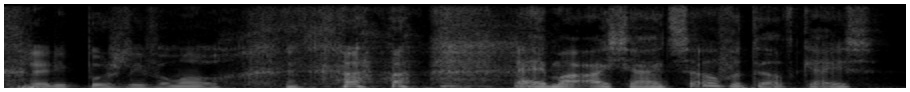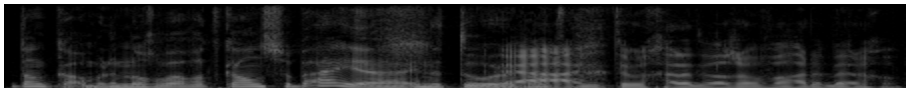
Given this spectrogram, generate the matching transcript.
ready poeslief omhoog. Hé, maar als jij het zo vertelt, Kees, dan komen er nog wel wat kansen bij eh, in de Tour. Ja, Want- in de Tour gaat het wel zoveel harde berg op.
